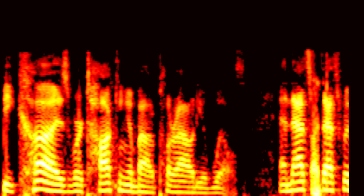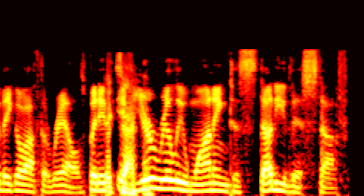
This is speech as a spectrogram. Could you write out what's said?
because we're talking about a plurality of wills. And that's Right. that's where they go off the rails. But if, if you're really wanting to study this stuff,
